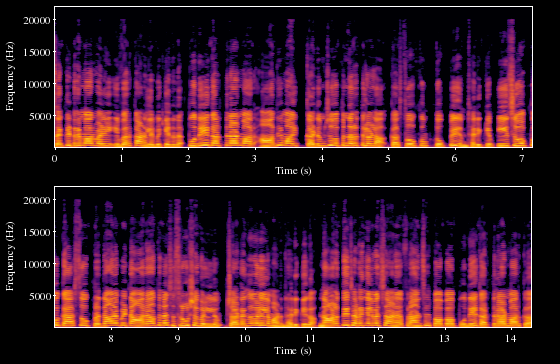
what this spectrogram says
സെക്രട്ടറിമാർ വഴി ഇവർക്കാണ് ലഭിക്കുന്നത്. പുതിയ കർത്തനാൾമാർ ആദ്യമായി കടും ചുവപ്പ് നിറത്തിലുള്ള കസോക്കും തൊപ്പിയും ധരിക്കും. ഈ ചുവപ്പ് കാസോക്ക് പ്രധാനപ്പെട്ട ആരാധന ശുശ്രൂഷകളിലും ചടങ്ങുകളിലുമാണ് ധരിക്കുക. നാളത്തെ ചടങ്ങിൽ വെച്ചാണ് ഫ്രാൻസിസ് പാപ്പ പുതിയ കർത്തനാൾമാർക്ക്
